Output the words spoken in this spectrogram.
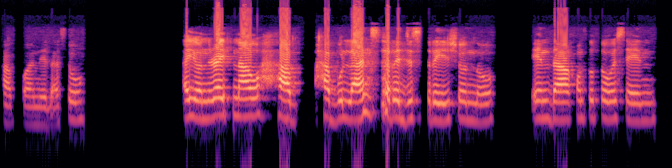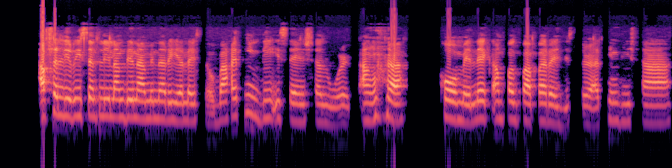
kapwa nila. So, ayun, right now, hab habulan sa registration, no? And uh, kung tutuusin, actually, recently lang din namin na-realize, no, bakit hindi essential work ang uh, COMELEC, ang pagpaparegister at hindi siya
